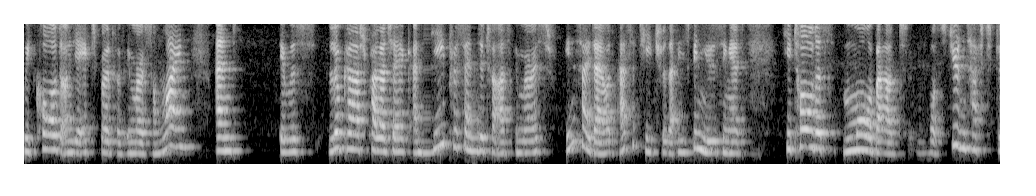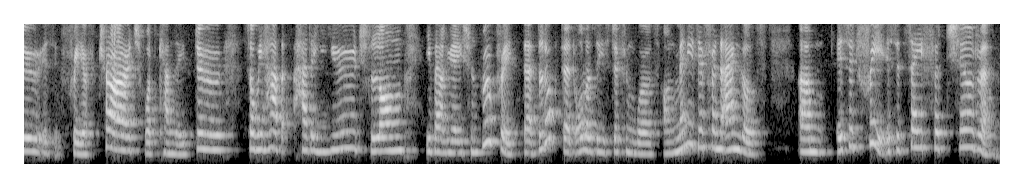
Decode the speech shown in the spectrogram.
we called on the expert of Immerse Online and it was Lukasz Palacek, and he presented to us Immerse Inside Out as a teacher that he's been using it. He told us more about what students have to do. Is it free of charge? What can they do? So we have had a huge, long evaluation rubric that looked at all of these different worlds on many different angles. Um, is it free? Is it safe for children?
